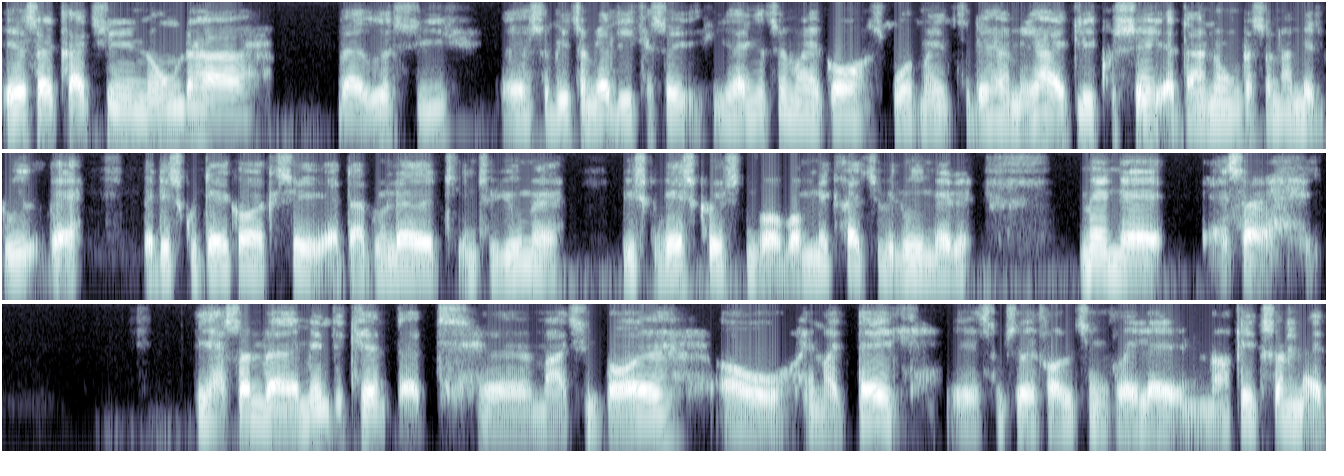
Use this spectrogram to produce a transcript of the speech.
Det er så ikke rigtig nogen, der har været ude at sige, øh, så vidt som jeg lige kan se. I ringede til mig i går og spurgte mig ind til det her, men jeg har ikke lige kunne se, at der er nogen, der sådan har meldt ud, hvad, hvad det skulle dække, og jeg kan se, at der er blevet lavet et interview med Jyske Vestkysten, hvor, hvor man ikke rigtig vil ud med det. Men øh, altså, det har sådan været almindeligt kendt, at øh, Martin Bøje og Henrik Dahl, øh, som sidder i Folketinget for LA, nok ikke sådan, at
